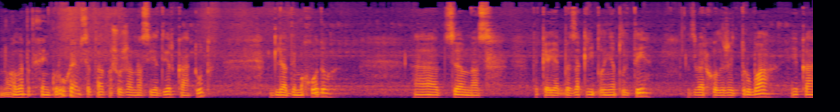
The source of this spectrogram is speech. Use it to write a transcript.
Ну, але потихеньку рухаємося. Також вже в нас є дирка тут для димоходу. Е, Це в нас таке якби закріплення плити. Зверху лежить труба, яка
